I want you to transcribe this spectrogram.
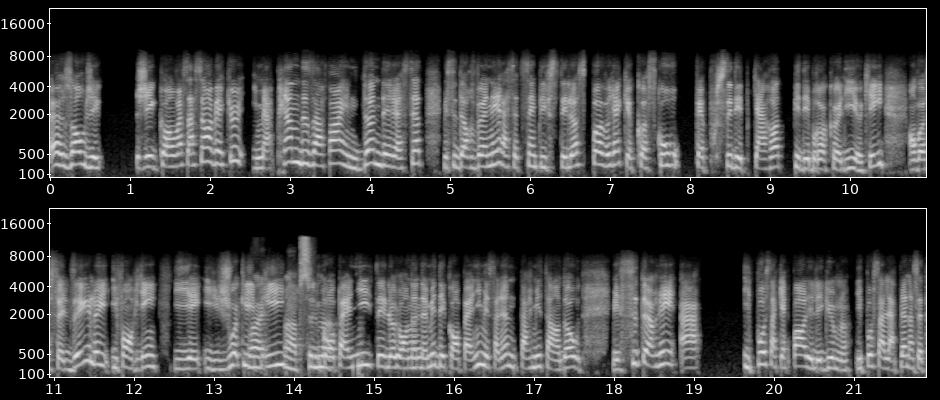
Eux autres, j'ai j'ai conversation avec eux, ils m'apprennent des affaires, ils me donnent des recettes, mais c'est de revenir à cette simplicité-là. C'est pas vrai que Costco fait pousser des carottes puis des brocolis, OK? On va se le dire, là, ils font rien. Ils, ils jouent avec les prix. Absolument. Une compagnie, tu sais, là, on a nommé des compagnies, mais ça donne parmi tant d'autres. Mais si tu reviens à ils poussent à quelque part les légumes. Là. Ils poussent à la plaine, à cette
